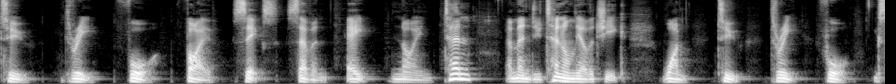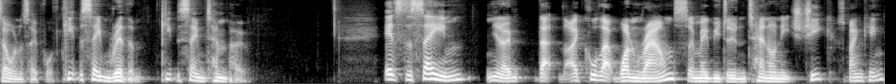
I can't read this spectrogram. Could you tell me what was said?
two, three, four, five, six, seven, eight, nine, ten, and then do 10 on the other cheek. One, two, three, four, and so on and so forth. Keep the same rhythm, keep the same tempo. It's the same, you know, that I call that one round, so maybe doing 10 on each cheek, spanking.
